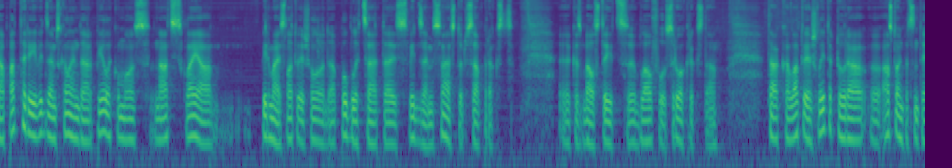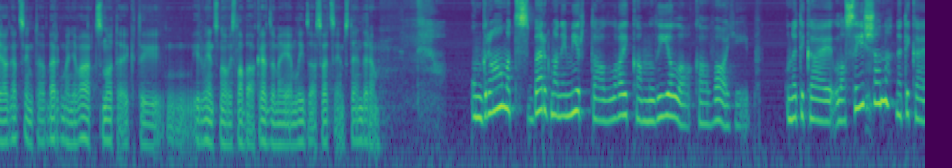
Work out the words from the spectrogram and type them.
Tāpat arī vidzemes kalendāra pielikumos nācis klajā pirmais latviešu valodā publicētais vidzemes vēstures apraksts, eh, kas balstīts eh, Blaufūs rokrakstā. Tā kā latviešu literatūrā 18. Eh, gadsimtā Bergmaņa vārds noteikti mm, ir viens no vislabāk redzamajiem līdzās vecajam stenderam. Un grāmatas Bergmanim ir tā laikam lielākā vājība. Un ne tikai lasīšana, ne tikai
